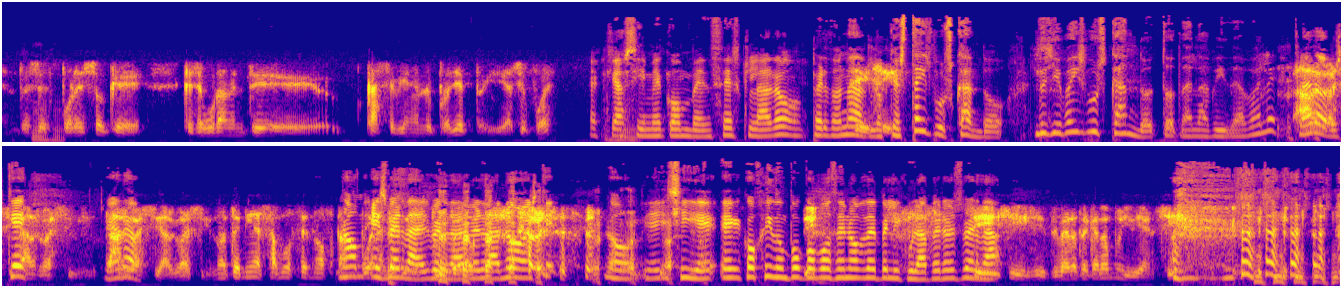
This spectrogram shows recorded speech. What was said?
Entonces es por eso que, que seguramente case bien en el proyecto y así fue Es que así me convences, claro. Perdonad, Sí, lo sí. que estáis buscando, lo lleváis buscando toda la vida, ¿vale? algo Claro, es así, que... algo así claro. algo así algo así no tenía esa voz en off tan No, buena es que- verdad, es verdad, es verdad. No, es que, no, eh, sí, he, he cogido un poco voz en off de película, pero es verdad. Sí, sí, sí, pero te queda muy bien, sí.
